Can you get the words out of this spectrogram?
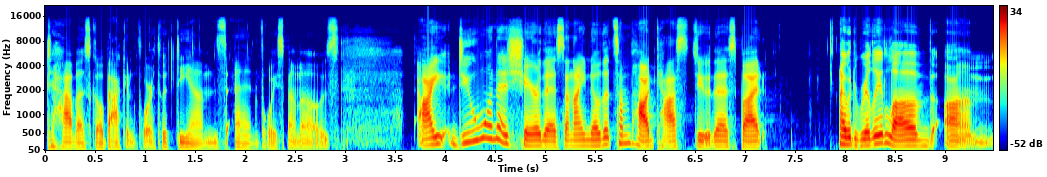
to have us go back and forth with DMs and voice memos. I do want to share this, and I know that some podcasts do this, but I would really love um,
